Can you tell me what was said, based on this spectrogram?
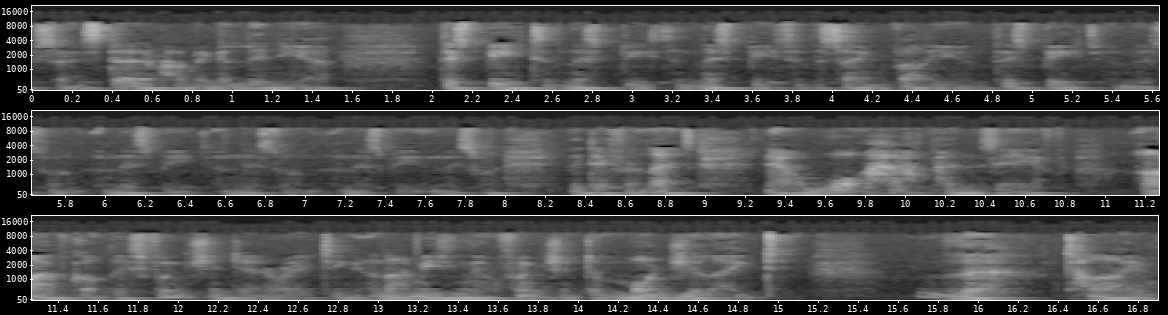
So instead of having a linear, this beat and this beat and this beat are the same value, and this beat and this one and this beat and this one and this beat and this one, the different lengths. Now, what happens if I've got this function generating and I'm using that function to modulate the time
